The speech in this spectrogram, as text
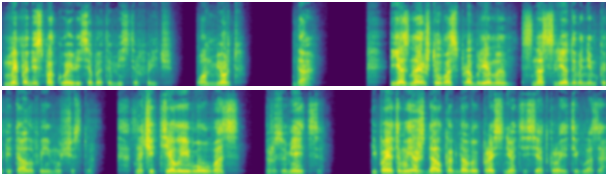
Мы побеспокоились об этом, мистер Фрич. Он мертв? Да. Я знаю, что у вас проблемы с наследованием капиталов и имущества. Значит, тело его у вас? Разумеется. И поэтому я ждал, когда вы проснетесь и откроете глаза.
